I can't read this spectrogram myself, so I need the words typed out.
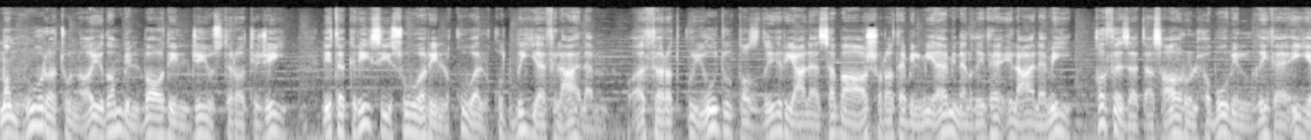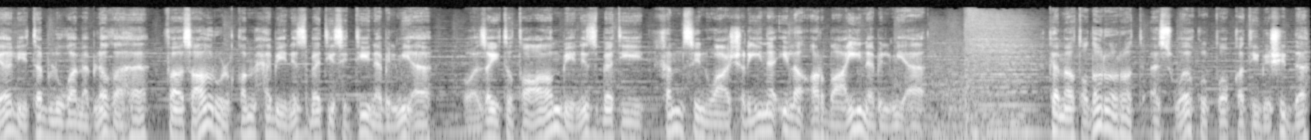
ممهورة أيضا بالبعد الجيوستراتيجي لتكريس صور القوى القطبية في العالم وأثرت قيود التصدير على 17% من الغذاء العالمي. قفزت أسعار الحبوب الغذائية لتبلغ مبلغها فأسعار القمح بنسبة 60% وزيت الطعام بنسبة 25 إلى 40% كما تضررت أسواق الطاقة بشدة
